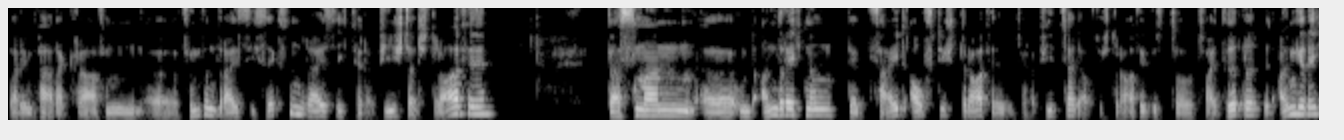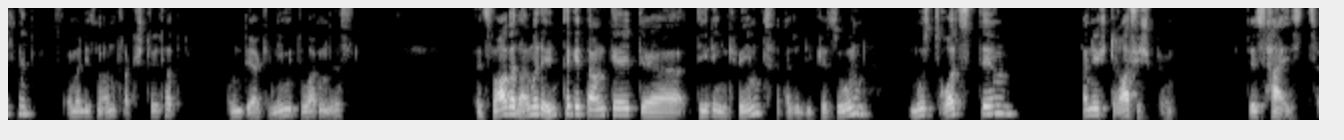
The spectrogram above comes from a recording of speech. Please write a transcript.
bei den Paragraphen äh, 35, 36 Therapie statt Strafe, dass man äh, und Anrechnung der Zeit auf die Strafe, also die Therapiezeit auf die Strafe bis zu zwei Drittel wird angerechnet, wenn man diesen Antrag gestellt hat und der genehmigt worden ist. Jetzt war aber da immer der Hintergedanke, der Delinquent, also die Person, muss trotzdem eine Strafe spüren. Das heißt,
